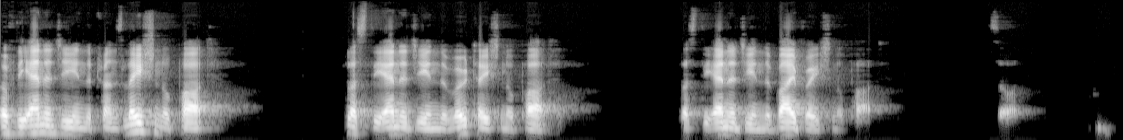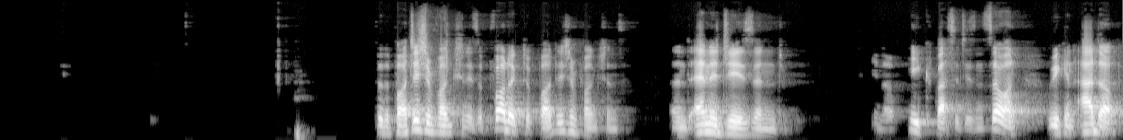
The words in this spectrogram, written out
of the energy in the translational part plus the energy in the rotational part plus the energy in the vibrational part. So on. So the partition function is a product of partition functions and energies and you know heat capacities and so on. We can add up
